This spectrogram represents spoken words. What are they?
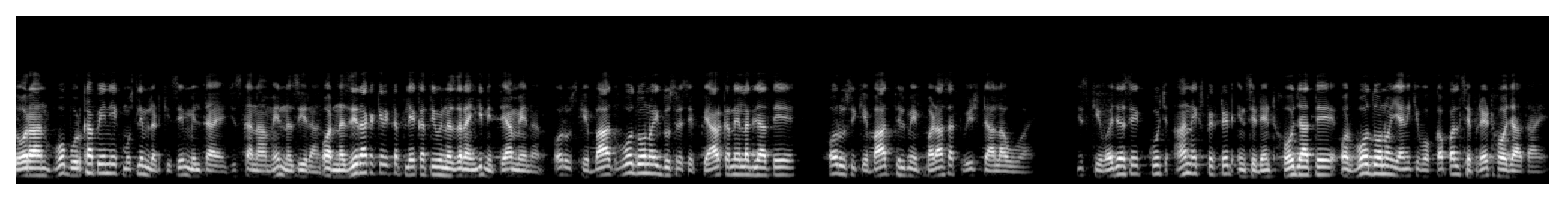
दौरान वो बुरखा पहनी एक मुस्लिम लड़की से मिलता है, जिसका नाम है नजीरा। और नजीरा का कैरेक्टर प्ले करती हुई नज़र आएँगी नित्या मेनन। और उसके बाद वो दोनों एक दूसरे से प्यार करने लग जाते हैं और उसी के बाद फ़िल्म में एक बड़ा सा ट्विस्ट डाला हुआ है, जिसकी वजह से कुछ अनएक्सपेक्टेड इंसिडेंट हो जाते और वो दोनों यानी कि वो कपल सेपरेट हो जाता है।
